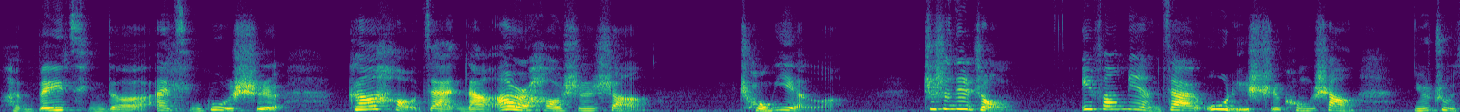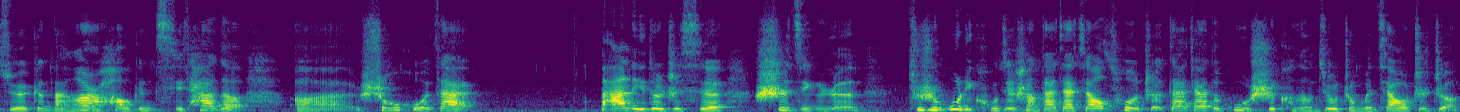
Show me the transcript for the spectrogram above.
很悲情的爱情故事，刚好在男二号身上重演了，就是那种一方面在物理时空上，女主角跟男二号跟其他的呃生活在巴黎的这些市井人。就是物理空间上，大家交错着，大家的故事可能就这么交织着。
